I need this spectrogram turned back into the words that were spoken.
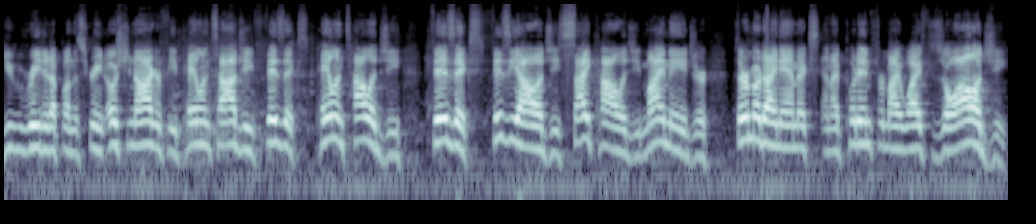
you read it up on the screen oceanography, paleontology, physics, paleontology, physics, physiology, psychology, my major, thermodynamics, and I put in for my wife zoology.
